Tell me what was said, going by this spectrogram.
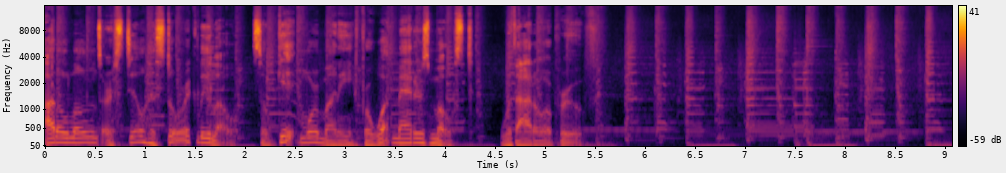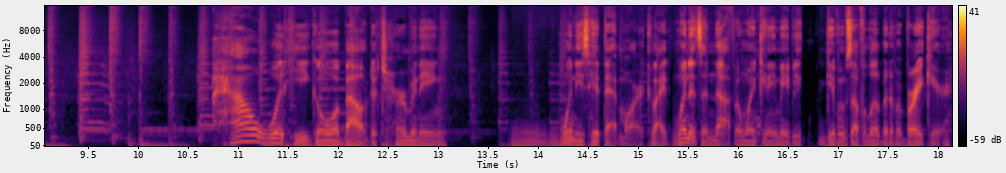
Auto loans are still historically low, so get more money for what matters most with Auto Approve. How would he go about determining when he's hit that mark? Like when it's enough and when can he maybe give himself a little bit of a break here?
